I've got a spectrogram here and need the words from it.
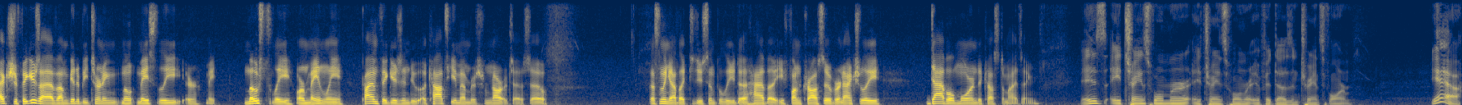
extra figures I have, I'm gonna be turning mo- mostly or ma- mostly or mainly Prime figures into Akatsuki members from Naruto. So that's something I'd like to do simply to have a fun crossover and actually dabble more into customizing. Is a transformer a transformer if it doesn't transform? Yeah,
